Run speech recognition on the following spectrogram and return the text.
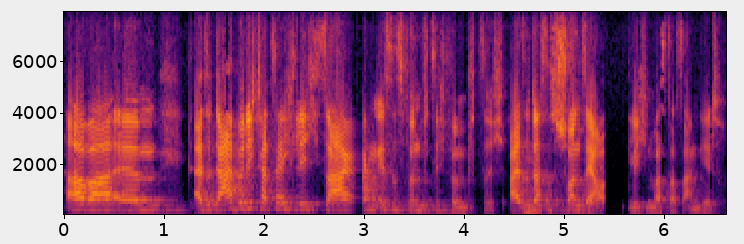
Aber ähm, also da würde ich tatsächlich sagen, ist es 50-50. Also das ist schon sehr ausgeglichen, was das angeht.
